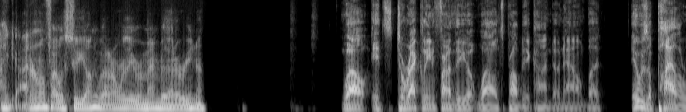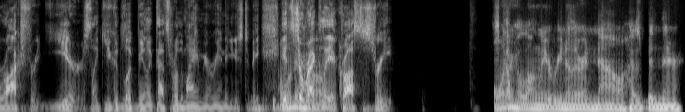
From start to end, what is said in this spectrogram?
I I don't know if I was too young, but I don't really remember that arena. Well, it's directly in front of the. Well, it's probably a condo now, but it was a pile of rocks for years. Like you could look at me like that's where the Miami arena used to be. I It's wonder how- directly across the street. I wonder how long the arena they're in now has been there.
